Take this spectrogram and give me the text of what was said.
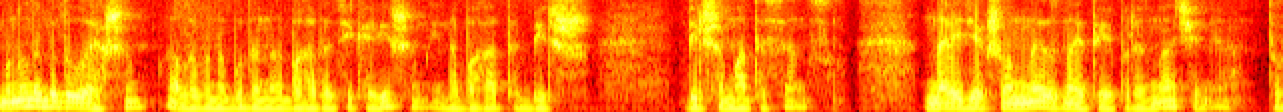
Воно не буде легшим, але воно буде набагато цікавішим і набагато більш, більше мати сенсу. Навіть якщо не знайти призначення, то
